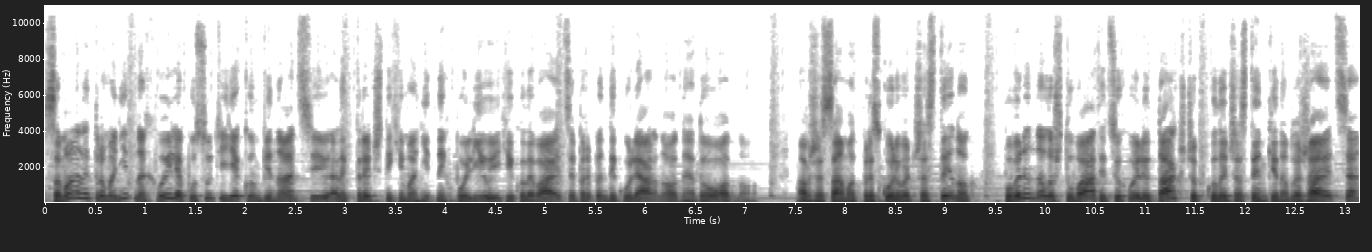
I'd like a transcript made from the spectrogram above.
Сама електромагнітна хвиля, по суті, є комбінацією електричних і магнітних полів, які коливаються перпендикулярно одне до одного. А вже сам от прискорювач частинок повинен налаштувати цю хвилю так, щоб коли частинки наближаються,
